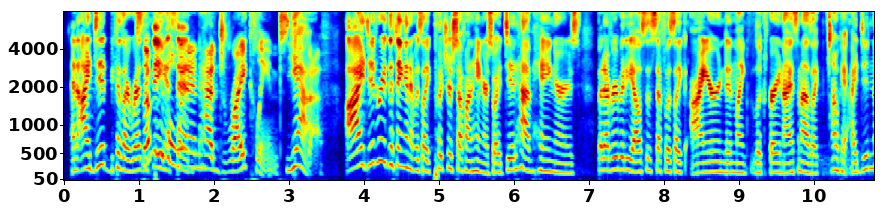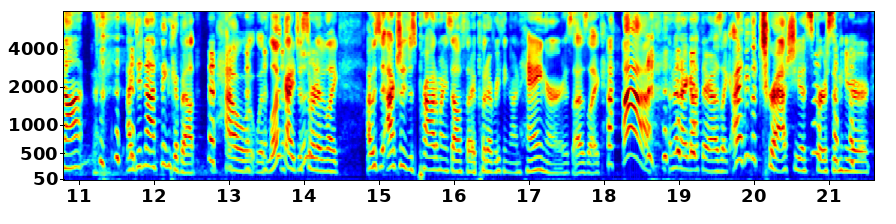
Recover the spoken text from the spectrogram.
and I did because I read some the thing Some people it said, went and had dry cleaned Yeah. stuff I did read the thing and it was like put your stuff on hangers. So I did have hangers, but everybody else's stuff was like ironed and like looked very nice. And I was like, okay, I did not, I did not think about how it would look. I just sort of like, I was actually just proud of myself that I put everything on hangers. I was like, ha ha. And then I got there, I was like, I'm the trashiest person here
